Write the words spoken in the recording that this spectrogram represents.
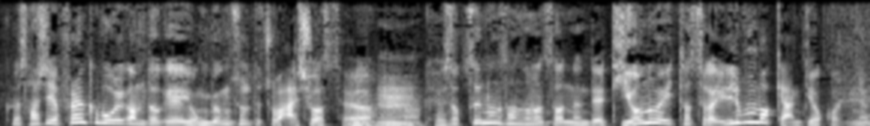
그 사실 프랭크 보겔 감독의 용병술도 좀 아쉬웠어요. 음. 어, 계속 쓰는 선수만 썼는데 디온 웨이터스가 1분밖에 안 뛰었거든요.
